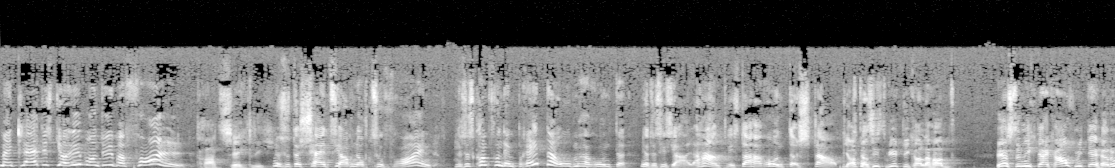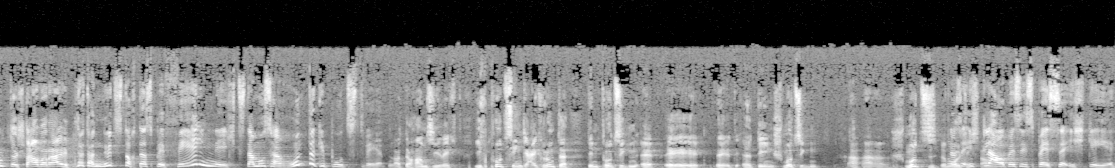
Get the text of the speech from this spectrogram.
Mein Kleid ist ja über und über voll. Tatsächlich. Also, das scheint Sie auch noch zu freuen. Also, es kommt von dem Brett da oben herunter. Ja, das ist ja allerhand, wie es da herunterstaubt. Ja, das ist wirklich allerhand. Hörst du nicht gleich auf mit der Herunterstauberei? Na, dann nützt doch das Befehlen nichts. Da muss heruntergeputzt werden. Ah, da haben Sie recht. Ich putze ihn gleich runter, den putzigen, äh, äh, äh, äh, den schmutzigen. Äh, Schmutz, wollte Also ich sagen. glaube, es ist besser, ich gehe.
